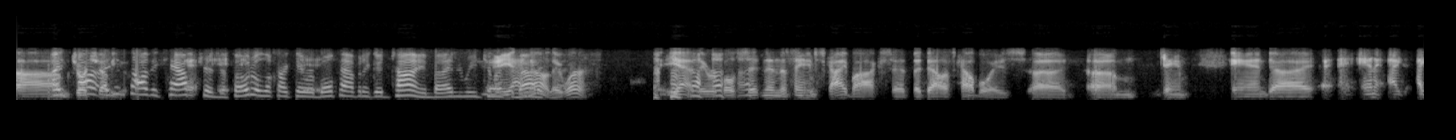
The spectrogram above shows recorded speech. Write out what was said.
Um, I, George saw, I just saw the caption. The photo looked like they were both having a good time, but I didn't read too much yeah, about no, it. they were. yeah, they were both sitting in the same skybox at the Dallas Cowboys uh, um, game, and uh, and I I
